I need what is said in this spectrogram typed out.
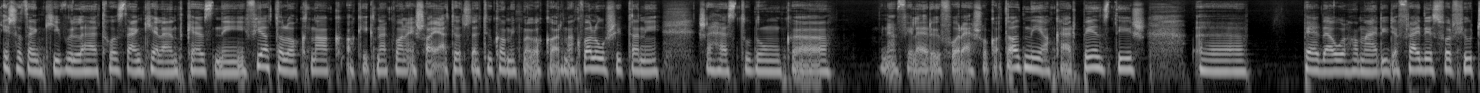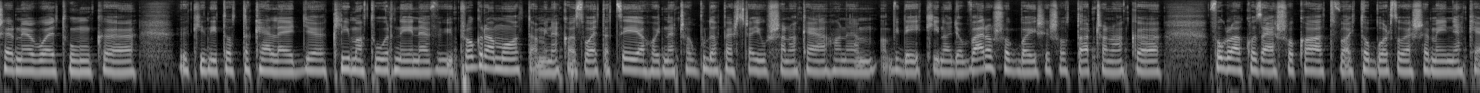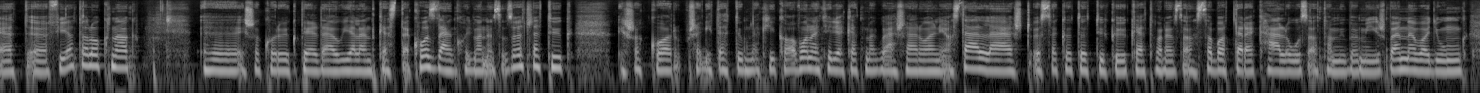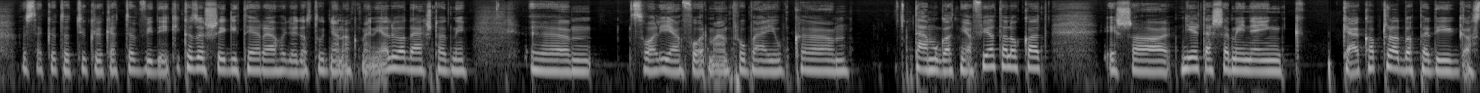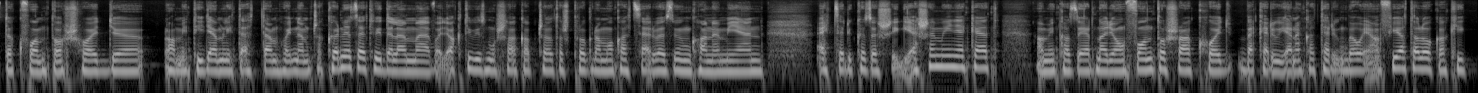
és ezen kívül lehet hozzánk jelentkezni fiataloknak, akiknek van egy saját ötletük, amit meg akarnak valósítani, és ehhez tudunk mindenféle erőforrásokat adni, akár pénzt is, Például, ha már így a Fridays for Future-nél voltunk, ők indítottak el egy klimaturné nevű programot, aminek az volt a célja, hogy ne csak Budapestre jussanak el, hanem a vidéki nagyobb városokba is, és ott tartsanak foglalkozásokat, vagy toborzó eseményeket fiataloknak, és akkor ők például jelentkeztek hozzánk, hogy van ez az ötletük, és akkor segítettünk nekik a vonatjegyeket megvásárolni, a szállást, összekötöttük őket, van ez a szabadterek hálózat, amiben mi is benne vagyunk, összekötöttük őket több vidéki közösségi térrel, hogy oda tudjanak menni előadást adni. Szóval ilyen formán próbáljuk támogatni a fiatalokat, és a nyílt eseményeink kell kapcsolatban pedig az tök fontos, hogy amit így említettem, hogy nem csak környezetvédelemmel vagy aktivizmussal kapcsolatos programokat szervezünk, hanem ilyen egyszerű közösségi eseményeket, amik azért nagyon fontosak, hogy bekerüljenek a terünkbe olyan fiatalok, akik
